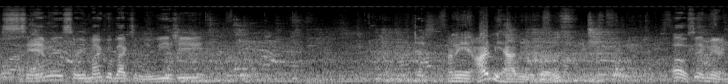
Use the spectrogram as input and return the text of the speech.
Samus, or he might go back to Luigi. I mean, I'd be happy with those. Oh, same here.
